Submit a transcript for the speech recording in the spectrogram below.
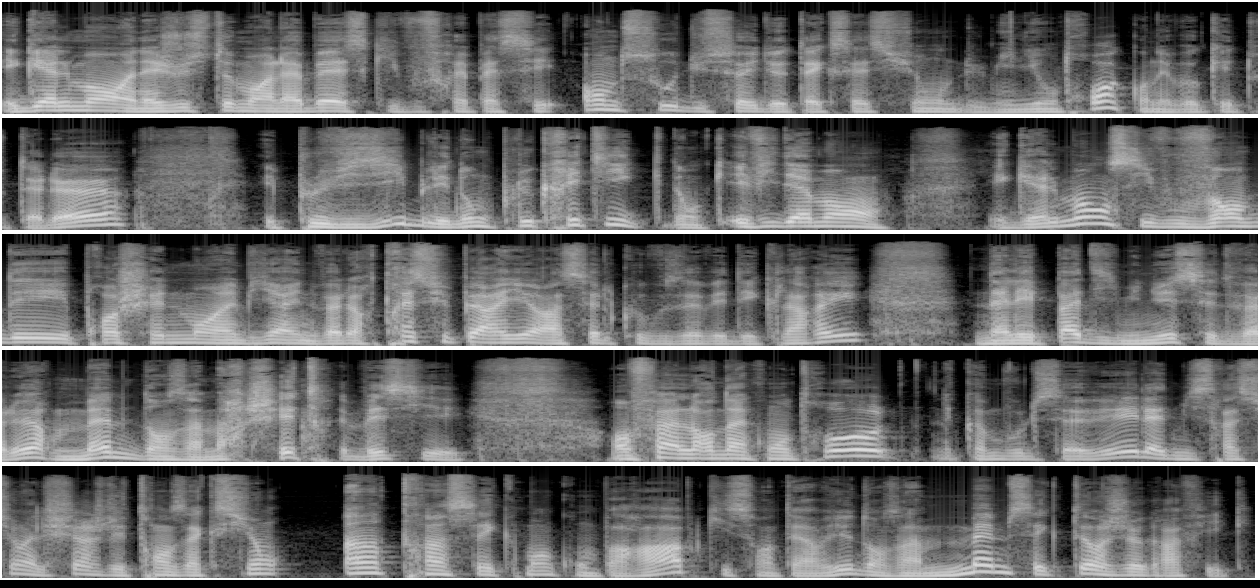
Également, un ajustement à la baisse qui vous ferait passer en dessous du seuil de taxation du million 3 qu'on évoquait tout à l'heure, est plus visible et donc plus critique. Donc évidemment, également, si vous vendez prochainement un bien à une valeur très supérieure à celle que vous avez déclarée, n'allez pas diminuer cette valeur, même dans un marché très baissier. Enfin, lors d'un contrôle, comme vous le savez, l'administration, elle cherche des transactions intrinsèquement comparables qui sont intervenues dans un même secteur géographique.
